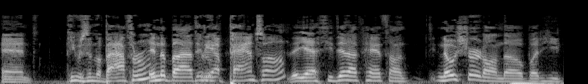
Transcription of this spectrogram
and He was in the bathroom. In the bathroom. Did he have pants on? yes, he did have pants on, no shirt on though, but he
